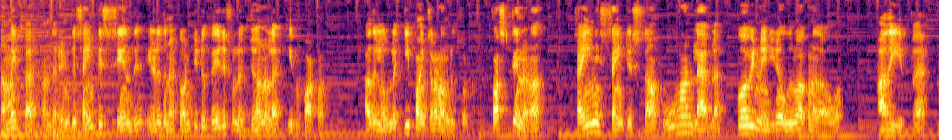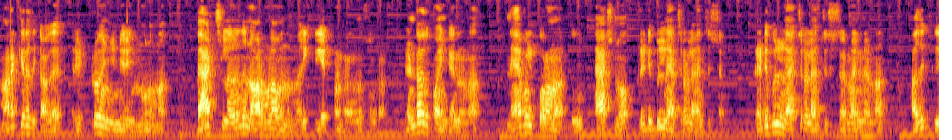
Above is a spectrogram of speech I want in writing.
நம்ம இப்போ அந்த ரெண்டு சயின்டிஸ்ட் சேர்ந்து எழுதின டுவெண்ட்டி டூ பேஜஸ் உள்ள ஜேர்னலை இப்போ பார்க்கலாம் அதில் உள்ள கீ பாயிண்ட்ஸ் எல்லாம் நான் உங்களுக்கு சொல்கிறேன் ஃபர்ஸ்ட் என்னென்னா சைனீஸ் சயின்டிஸ்ட் தான் ஊஹான் லேபில் கோவிட் நைன்டீனை உருவாக்குனதாகவும் அதை இப்போ மறைக்கிறதுக்காக ரெட்ரோ இன்ஜினியரிங் மூலமாக பேட்ஸ்லேருந்து நார்மலாக வந்த மாதிரி கிரியேட் பண்ணுறாங்கன்னு சொல்கிறாங்க ரெண்டாவது பாயிண்ட் என்னன்னா novel corona two has no credible natural ancestor credible natural ஆன்சிஸ்டர்னால் என்னென்னா அதுக்கு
